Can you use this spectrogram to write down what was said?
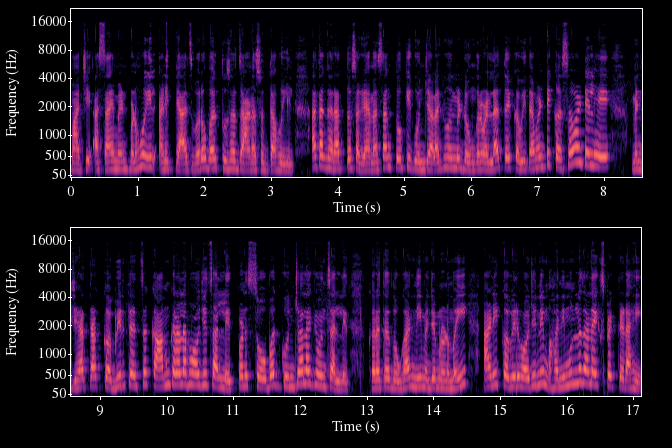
माझी असाइनमेंट पण होईल आणि त्याचबरोबर तुझं जाणंसुद्धा होईल. आता घरात तो सगळ्यांना सांगतो की गुंजाला घेऊन मी डोंगरवाडीला ते कविता म्हणते कसं वाटेल हे? म्हणजे आता कबीर त्यांचं काम करायला भाऊजी चाललेत पण सोबत गुंजाला घेऊन चाललेत. खरं तर दोघांनी म्हणजे तन्मयी आणि कबीर भाऊजींनी हनीमूनला जाणं एक्सपेक्टेड आहे.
